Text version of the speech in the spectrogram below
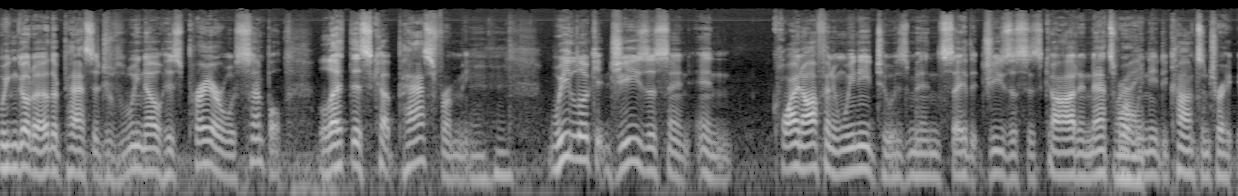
We can go to other passages. We know his prayer was simple let this cup pass from me. Mm-hmm. We look at Jesus, and, and quite often, and we need to, as men, say that Jesus is God, and that's where right. we need to concentrate.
